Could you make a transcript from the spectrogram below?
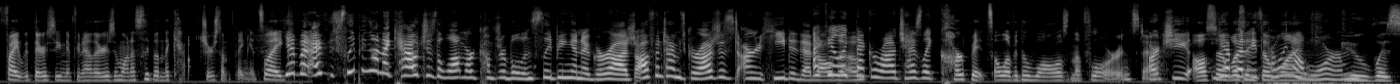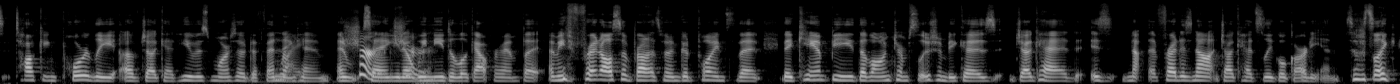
fight with their significant others and want to sleep on the couch or something. It's like, Yeah, but I sleeping on a couch is a lot more comfortable than sleeping in a garage. Oftentimes, garages aren't heated at all. I feel like though. that garage has like carpets all over the walls and the floor and stuff. Archie also Yeah, wasn't the one warm. who was talking poorly of Jughead. He was more so defending Right. him and Sure, saying, you know, we need to look out for him. But I mean, Fred also brought up some good points that they can't be the long term solution because Jughead is not, Fred is not Jughead's legal guardian. So it's like,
